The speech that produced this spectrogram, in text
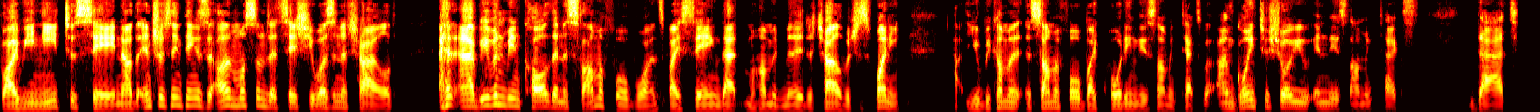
Why we need to say now. The interesting thing is that other Muslims that say she wasn't a child, and I've even been called an Islamophobe once by saying that Muhammad married a child, which is funny you become an Islamophobe by quoting the Islamic text. But I'm going to show you in the Islamic text that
